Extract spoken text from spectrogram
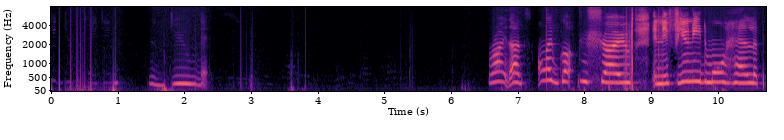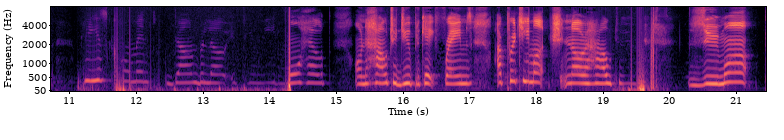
keep duplicating, just do this. Right, that's all I've got to show. And if you need more help, please comment down below more help on how to duplicate frames. I pretty much know how to zoom up,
